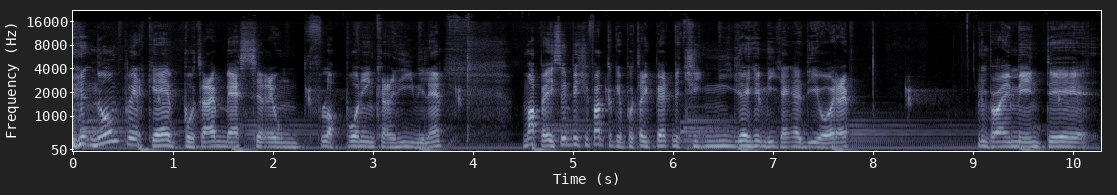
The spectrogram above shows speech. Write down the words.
non perché potrebbe essere un floppone incredibile, ma per il semplice fatto che potrei perderci migliaia e migliaia di ore. Probabilmente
